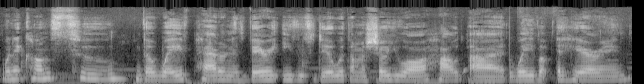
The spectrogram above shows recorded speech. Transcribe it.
When it comes to the wave pattern, it's very easy to deal with. I'm to show you all how I wave up the hair and,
